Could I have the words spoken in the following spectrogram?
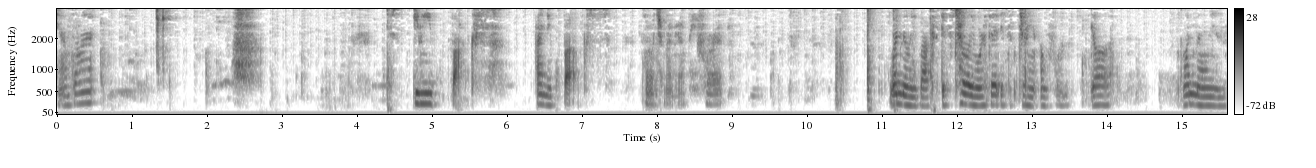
hands on it. Just give me bucks. I need bucks. How much am I gonna pay for it? One million bucks. It's totally worth it. It's a giant elephant. Duh. One million.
